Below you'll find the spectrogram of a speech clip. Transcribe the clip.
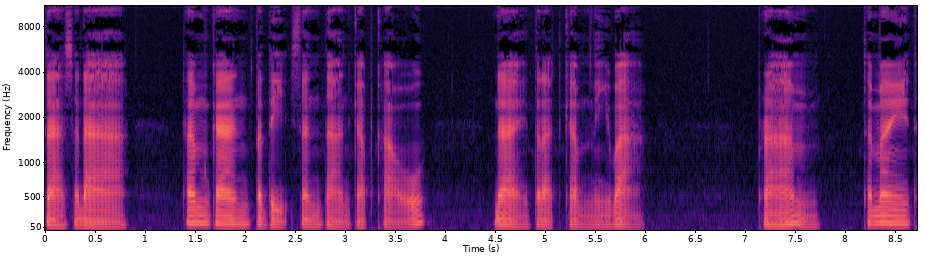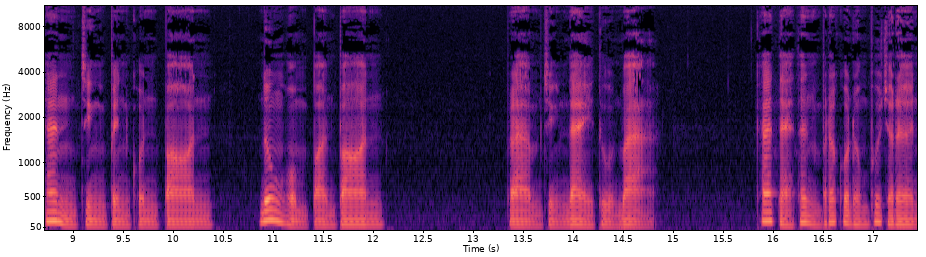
ศาสดาทำการปฏิสันตานกับเขา ได้ตรัสคำนี้ว่า พรามทำไมท่านจึงเป็นคนปอน นุ่งห่มปอนปอนพรามจึงได้ทูลว่า ข้าแต่ท่านพระโคดมผู้เจริญ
